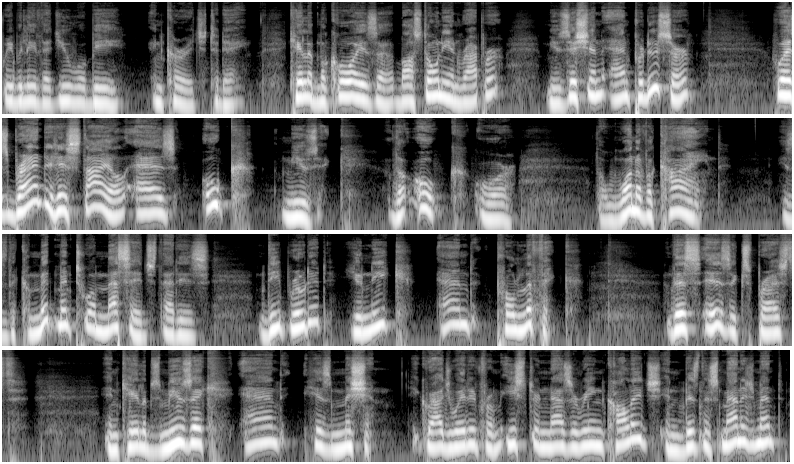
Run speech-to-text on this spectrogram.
we believe that you will be encouraged today. Caleb McCoy is a Bostonian rapper, musician, and producer who has branded his style as oak music. The oak, or the one of a kind is the commitment to a message that is deep rooted, unique, and prolific. This is expressed in Caleb's music and his mission. He graduated from Eastern Nazarene College in business management.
